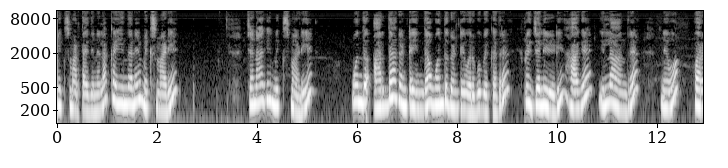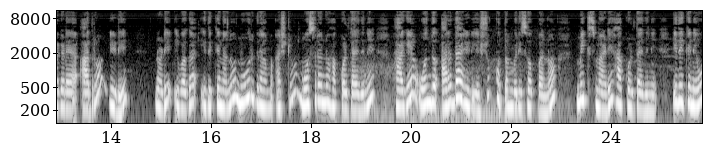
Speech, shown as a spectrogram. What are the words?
ಮಿಕ್ಸ್ ಮಾಡ್ತಾ ಇದ್ದೀನಲ್ಲ, ಕೈಯಿಂದನೇ ಮಿಕ್ಸ್ ಮಾಡಿ, ಚೆನ್ನಾಗಿ ಮಿಕ್ಸ್ ಮಾಡಿ ಒಂದು ಅರ್ಧ ಗಂಟೆಯಿಂದ ಒಂದು ಗಂಟೆವರೆಗೂ ಬೇಕಾದರೆ ಫ್ರಿಜ್ಜಲ್ಲಿ ಇಡಿ. ಹಾಗೆ ಇಲ್ಲ ಅಂದರೆ ನೀವು ಹೊರಗಡೆ ಆದರೂ ಇಡಿ. ನೋಡಿ, ಇವಾಗ ಇದಕ್ಕೆ ನಾನು ನೂರು ಗ್ರಾಮ್ ಅಷ್ಟು ಮೊಸರನ್ನು ಹಾಕ್ಕೊಳ್ತಾ ಇದ್ದೀನಿ. ಹಾಗೆ ಒಂದು ಅರ್ಧ ಹಿಡಿಯಷ್ಟು ಕೊತ್ತಂಬರಿ ಸೊಪ್ಪನ್ನು ಮಿಕ್ಸ್ ಮಾಡಿ ಹಾಕ್ಕೊಳ್ತಾ ಇದ್ದೀನಿ. ಇದಕ್ಕೆ ನೀವು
